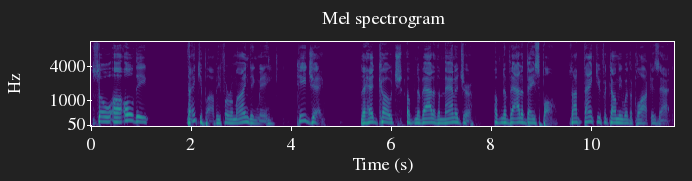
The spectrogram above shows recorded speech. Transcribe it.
So, uh, oh, the thank you, Bobby, for reminding me. TJ, the head coach of Nevada, the manager of Nevada baseball. So I thank you for telling me where the clock is at.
